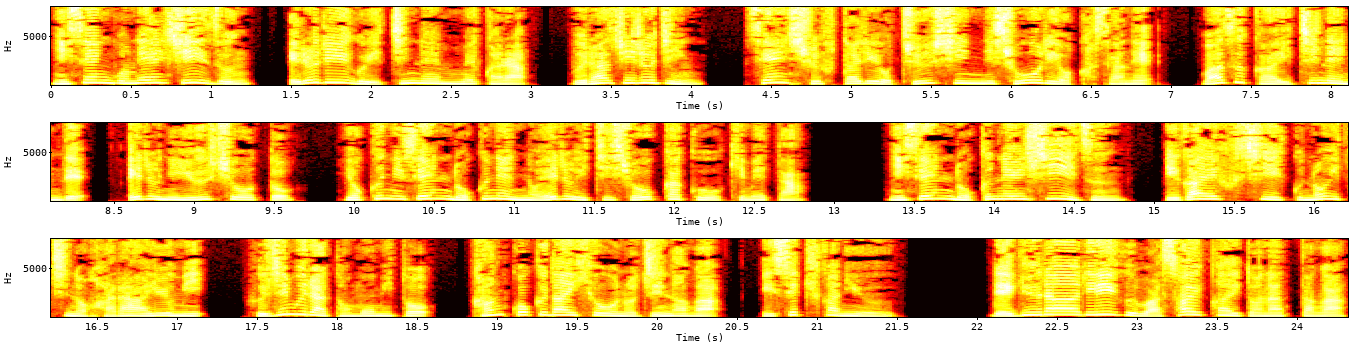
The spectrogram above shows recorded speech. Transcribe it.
2005年シーズン、L リーグ1年目から、ブラジル人、選手2人を中心に勝利を重ね、わずか1年で L に優勝と、翌2006年の L1 昇格を決めた。2006年シーズン、伊賀 FC 区の市の原歩み、藤村智美と、韓国代表のジナが移籍加入。レギュラーリーグは再開となったが、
